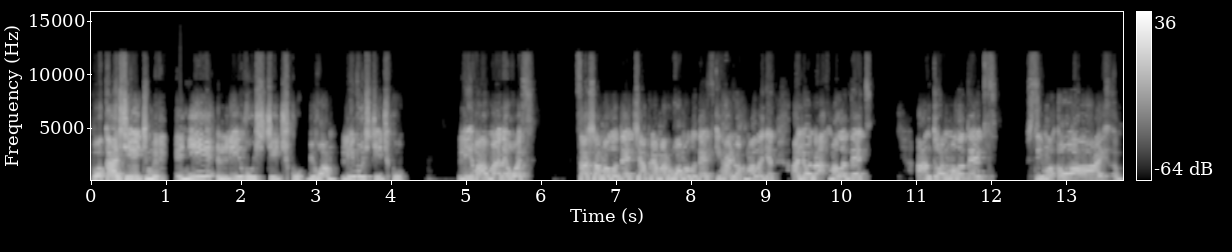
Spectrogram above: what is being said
Покажіть мені ліву щічку. Бігом, ліву щічку. Ліва, в мене ось. Саша молодець, Чапля Марго молодець, Ігорьох молодець, Альона молодець, Антон молодець. Всі мол... Ой,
